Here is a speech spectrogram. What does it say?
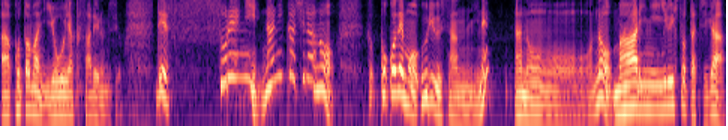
あ言葉に要約されるんですよ。で、それに何かしらの、ここでもウリュウさんにね、あのー、の周りにいる人たちが、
